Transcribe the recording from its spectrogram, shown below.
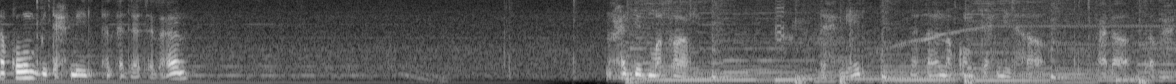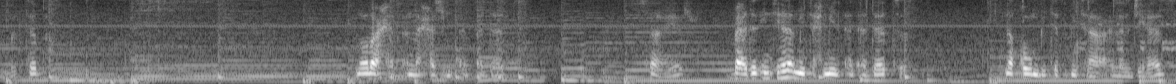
نقوم بتحميل الأداة الآن. نحدد مسار تحميل. مثلا نقوم بتحميلها على سطح المكتب. نلاحظ أن حجم الأداة صغير. بعد الانتهاء من تحميل الأداة نقوم بتثبيتها على الجهاز.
